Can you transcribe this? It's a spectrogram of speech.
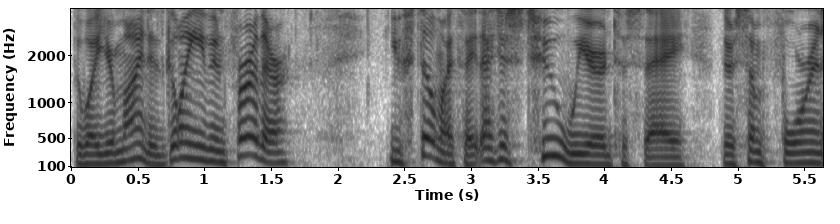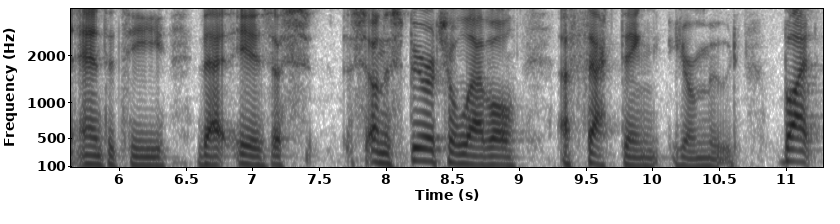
the way your mind is. Going even further, you still might say that's just too weird to say there's some foreign entity that is a, on the spiritual level affecting your mood. But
